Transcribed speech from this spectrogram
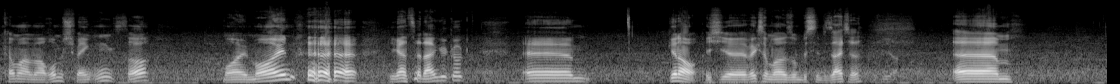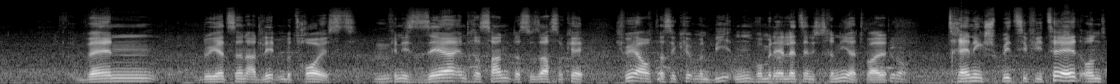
kann man mal rumschwenken. So, moin, moin. die ganze Zeit angeguckt. Ähm, genau, ich äh, wechsle mal so ein bisschen die Seite. Ähm, wenn du jetzt einen Athleten betreust, Mhm. finde ich es sehr interessant, dass du sagst, okay, ich will ja auch das Equipment bieten, womit er letztendlich trainiert, weil Genau. Trainingsspezifität und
